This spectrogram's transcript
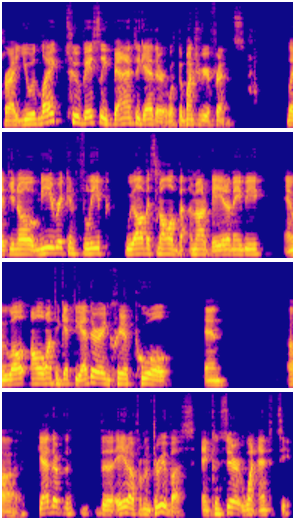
right? You would like to basically band together with a bunch of your friends. Like, you know, me, Rick, and Philippe, we all have a small amount of ADA maybe, and we all, all want to get together and create a pool and uh, gather up the, the ADA from the three of us and consider it one entity.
